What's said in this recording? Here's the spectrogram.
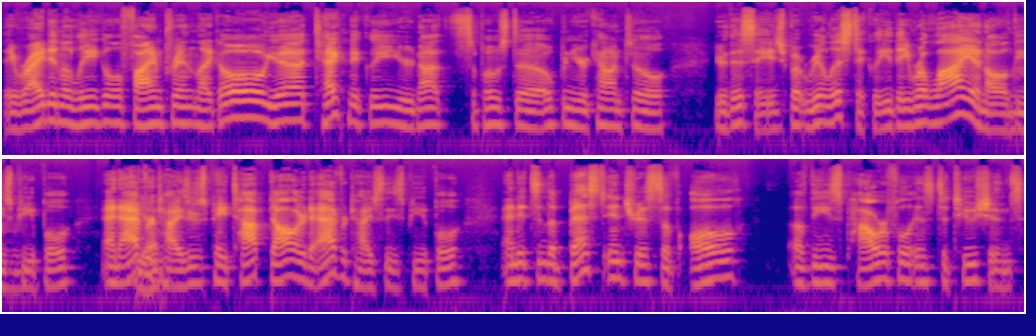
They write in the legal fine print like, "Oh yeah, technically you're not supposed to open your account until you're this age," but realistically, they rely on all of these mm. people, and advertisers pay top dollar to advertise these people, and it's in the best interests of all of these powerful institutions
